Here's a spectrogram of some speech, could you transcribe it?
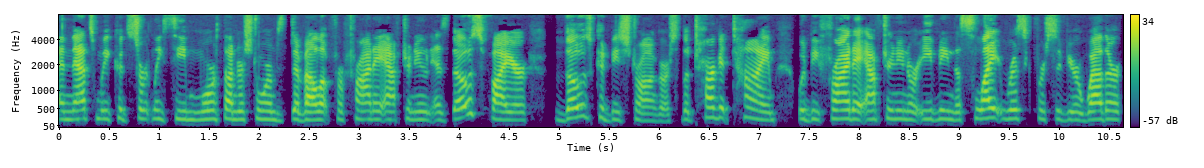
and that's when we could certainly see more thunderstorms develop for Friday afternoon as those fire those could be stronger. So the target time would be Friday afternoon or evening. The slight risk for severe weather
